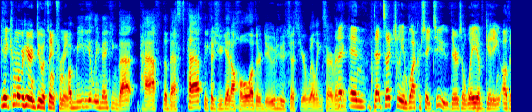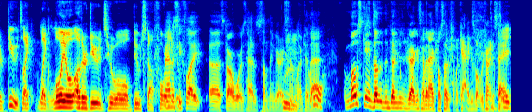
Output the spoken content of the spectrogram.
hey come over here and do a thing for me immediately making that path the best path because you get a whole other dude who's just your willing servant. and- and that's actually in Black Crusade 2 there's a way of getting other dudes like like loyal other dudes who will do stuff for Fantasy you Fantasy Flight uh, Star Wars has something very Mm, similar to that. Cool. Most games other than Dungeons and Dragons have an actual social mechanic, is what we're trying to say. It-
